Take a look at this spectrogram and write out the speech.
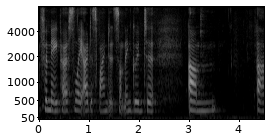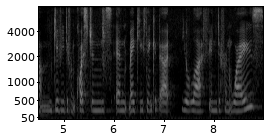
for me personally, I just find it something good to um, um, give you different questions and make you think about your life in different ways.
